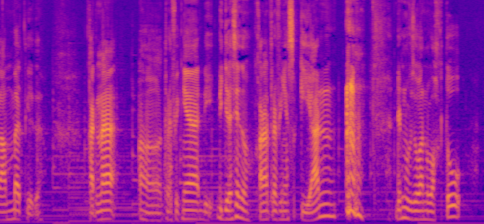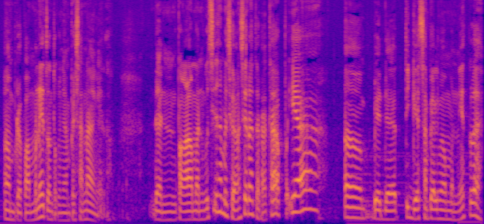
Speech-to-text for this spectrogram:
lambat gitu karena uh, trafficnya di, dijelasin tuh karena trafficnya sekian dan membutuhkan waktu uh, berapa menit untuk nyampe sana gitu. Dan pengalaman gue sih sampai sekarang sih rata-rata apa ya uh, beda 3 sampai lima menit lah.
